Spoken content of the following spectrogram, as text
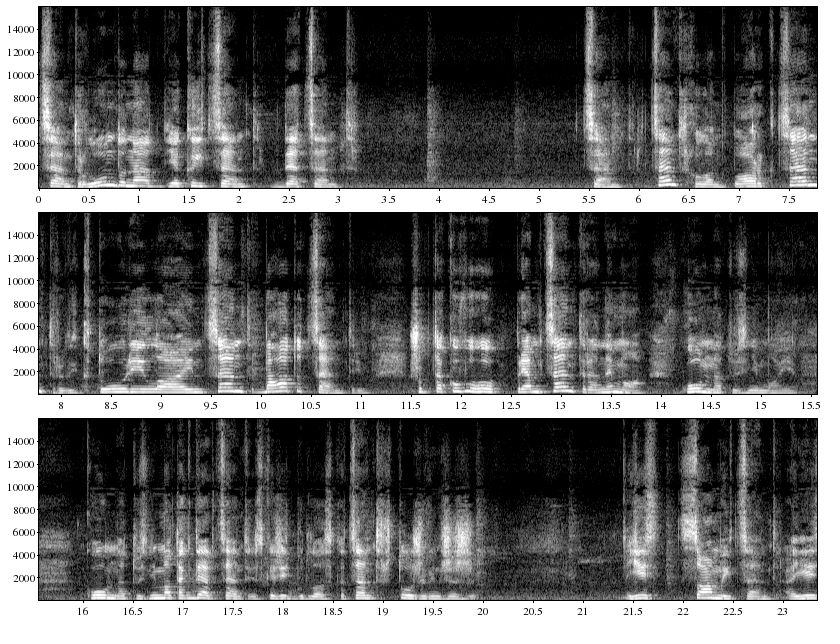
центр Лондона. Який центр? Де центр? Центр. Центр Холланд Парк, центр Вікторії Лайн, центр, багато центрів. Щоб такового прям центра нема. Комнату знімає. Комнату знімає. Так де в центрі? Скажіть, будь ласка, центр теж він же ж. Є самий центр, а є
